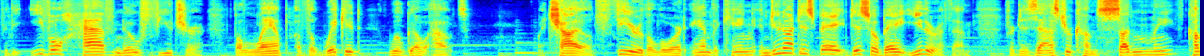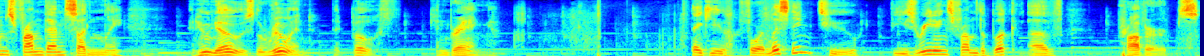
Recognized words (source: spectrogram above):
for the evil have no future. The lamp of the wicked will go out. My child, fear the Lord and the king, and do not disobey, disobey either of them, for disaster comes suddenly, comes from them suddenly, and who knows the ruin that both can bring. Thank you for listening to these readings from the book of Proverbs.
